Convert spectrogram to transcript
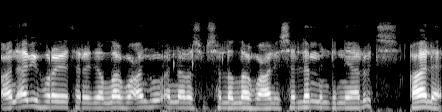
عن أبي هريرة رضي الله عنه أن رسول صلى الله عليه وسلم من دنيالوت قال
